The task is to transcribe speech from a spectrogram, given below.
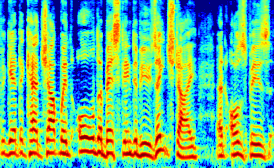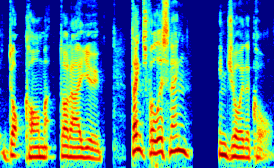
forget to catch up with all the best interviews each day at ausbiz.com.au. Thanks for listening. Enjoy the call.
